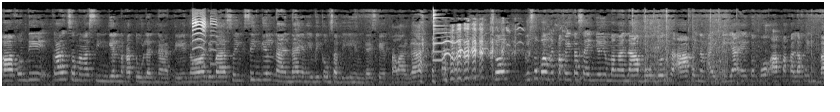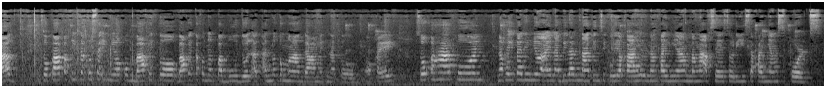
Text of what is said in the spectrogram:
ah, kundi kahit sa mga single na katulad natin, no, 'di ba? So yung single nanay ang ibig kong sabihin, guys, kayo talaga. so, gusto ko ang ipakita sa inyo yung mga nabudol sa akin ng IKEA. Ito po, apakalaking bag. So papakita ko sa inyo kung bakit to, bakit ako nagpabudol at ano tong mga gamit na to. Okay? So kahapon, nakita ninyo ay nabilan natin si Kuya Kahil ng kanyang mga accessories sa kanyang sports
